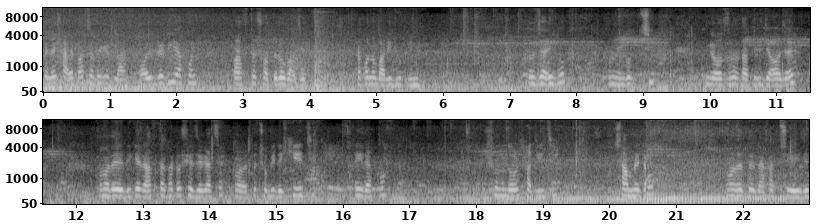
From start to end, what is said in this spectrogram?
ছেলে সাড়ে পাঁচটা থেকে ক্লাস অলরেডি এখন পাঁচটা সতেরো বাজে। এখনও বাড়ি ঢুকিনি। তো যাই হোক। এখন এগোচ্ছি। যত তাড়াতাড়ি যাওয়া যায়। আমাদের এদিকে রাস্তাঘাটও সেজে গেছে। তোমাদের তো ছবি দেখিয়েছি। এই দেখো। সুন্দর সাজিয়েছে। সামনেটা আমাদেরতে দেখাচ্ছি এই যে।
